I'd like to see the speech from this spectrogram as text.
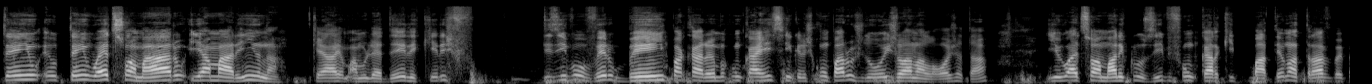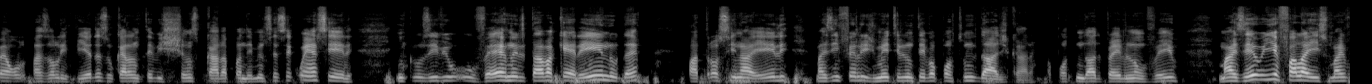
tenho, eu tenho o Edson Amaro e a Marina, que é a, a mulher dele, que eles desenvolveram bem pra caramba com o KR5. Eles compraram os dois lá na loja, tá? E o Edson Amaro, inclusive, foi um cara que bateu na trave para as Olimpíadas. O cara não teve chance por causa da pandemia. Não sei se você conhece ele. Inclusive, o Verno, ele tava querendo, né? patrocinar ele, mas infelizmente ele não teve oportunidade, cara. A oportunidade para ele não veio. Mas eu ia falar isso, mas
